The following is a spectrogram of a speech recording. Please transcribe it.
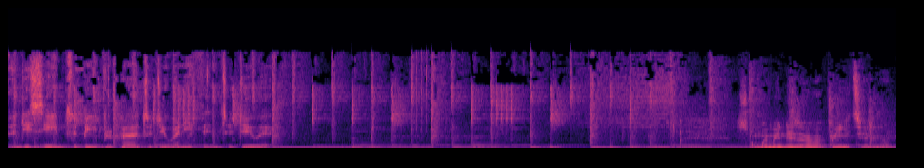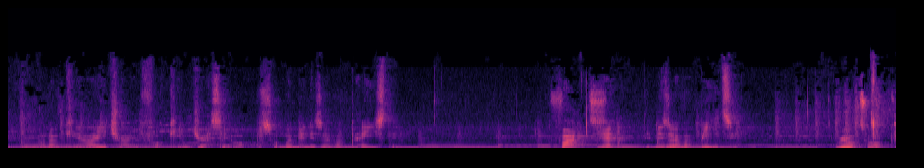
And he seemed to be prepared to do anything to do it. Some women deserve a beating, man. I don't care how you try and fucking dress it up. Some women deserve a pasting. Fact. Yeah, they deserve a beating. Real talk.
